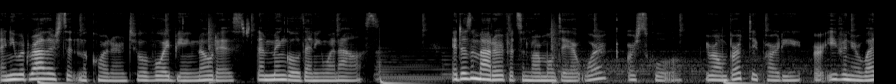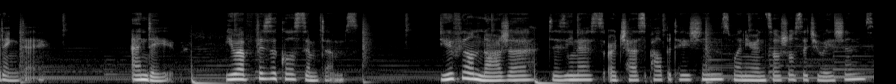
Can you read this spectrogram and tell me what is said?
and you would rather sit in the corner to avoid being noticed than mingle with anyone else. It doesn't matter if it's a normal day at work or school, your own birthday party, or even your wedding day. And eight, you have physical symptoms. Do you feel nausea, dizziness, or chest palpitations when you're in social situations?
